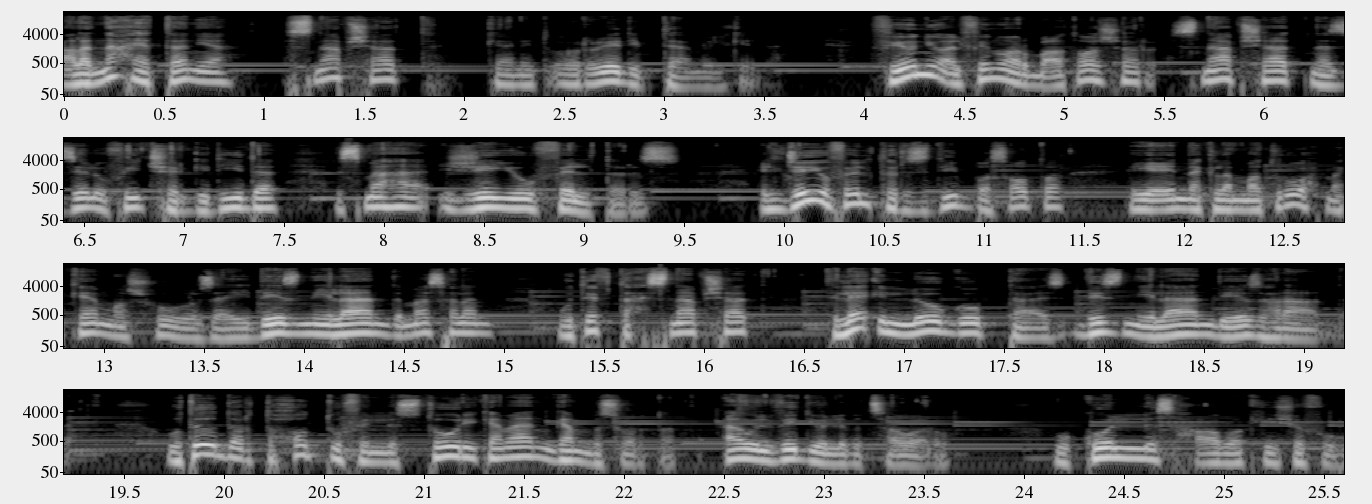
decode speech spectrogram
على الناحية التانية سناب شات كانت already بتعمل كده. في يونيو 2014 سناب شات نزلوا feature جديدة اسمها geofilters ال geofilters دي ببساطة هي إنك لما تروح مكان مشهور زي ديزني لاند مثلا وتفتح Snapchat تلاقي اللوجو بتاع ديزني لاند يظهر عندك. وتقدر تحطه في ال story كمان جنب صورتك أو الفيديو اللي بتصوره. وكل أصحابك يشوفوه.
